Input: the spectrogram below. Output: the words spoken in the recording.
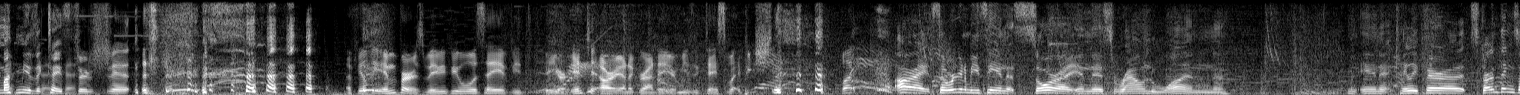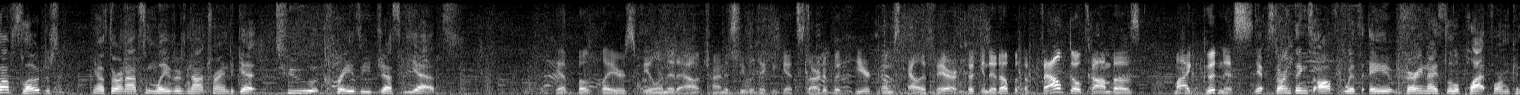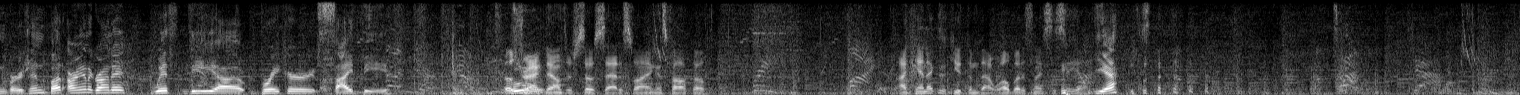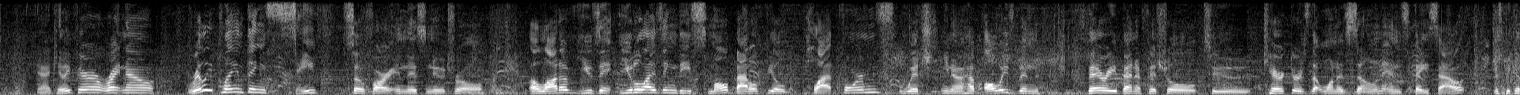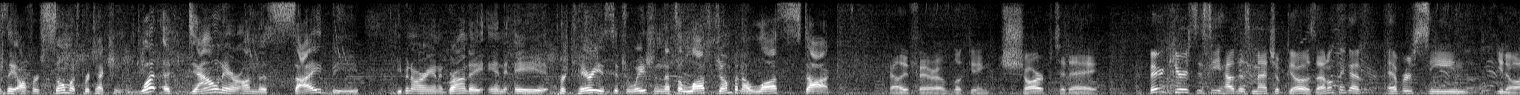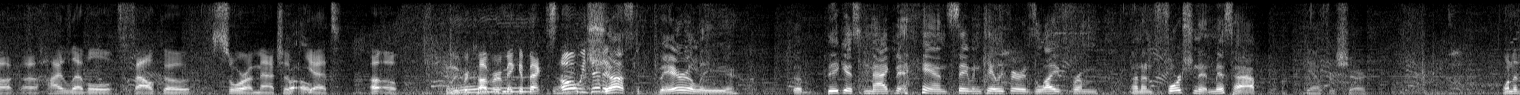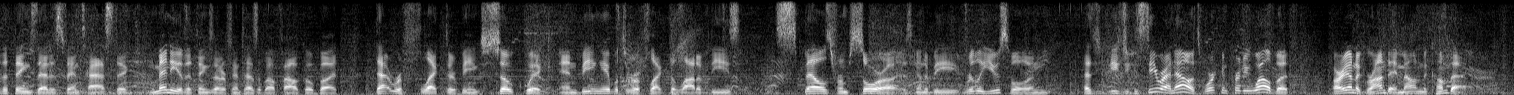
My Okay, music okay, tastes okay. shit. I feel the inverse. Maybe people would say if you, you're into Ariana Grande, your music taste might be shit. but All right, so we're going to be seeing Sora in this round one. In Caelifera, starting things off slow, just you know, throwing out some lasers, not trying to get too crazy just yet. Yep, both players feeling it out, trying to see what they could get started. But here comes Caelifera cooking it up with the Falco combos. My goodness. Yep, starting things off with a very nice little platform conversion, but Ariana Grande with the uh, breaker side B. Those Ooh. drag downs are so satisfying as Falco. I can't execute them that well, but it's nice to see them. Yeah. yeah, Caelifera right now really playing things safe so far in this neutral. A lot of using utilizing these small battlefield platforms, which you know have always been very beneficial to characters that want to zone and space out, just because they offer so much protection. What a down air on the side B, keeping Ariana Grande in a precarious situation. That's a lost jump and a lost stock. Caelifera looking sharp today. Very curious to see how this matchup goes. I don't think I've ever seen, you know, a, a high-level Falco Sora matchup Uh-oh. yet. Uh-oh. Can we recover and make it back to... Oh, we did it! Just barely. The biggest magnet hand saving Caelifera's life from an unfortunate mishap. Yeah, for sure. One of the things that is fantastic, many of the things that are fantastic about Falco, but that reflector being so quick and being able to reflect a lot of these spells from Sora is going to be really useful. And as, as you can see right now, it's working pretty well, but Ariana Grande mounting the comeback.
